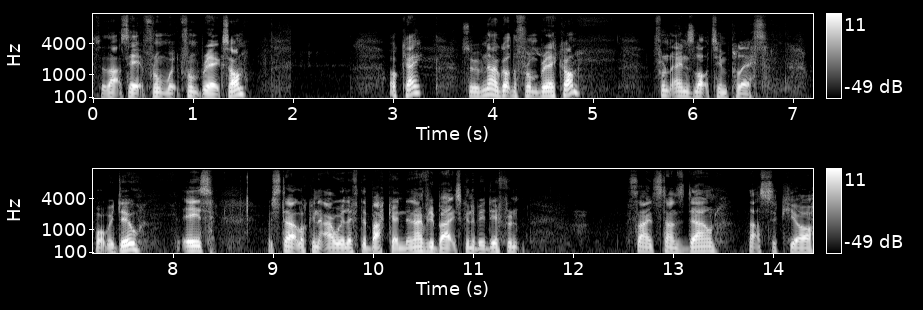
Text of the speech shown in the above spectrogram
So that's it, front, front brakes on. Okay, so we've now got the front brake on, front end's locked in place. What we do is we start looking at how we lift the back end and every bike's going to be different. Side stands down, that's secure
